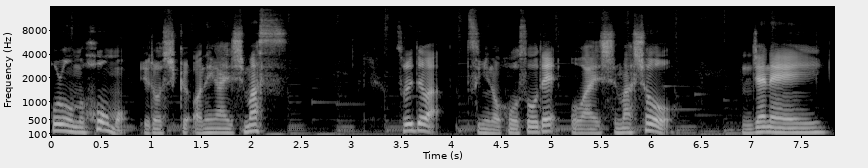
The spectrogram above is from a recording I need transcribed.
フォローの方もよろしくお願いします。それでは次の放送でお会いしましょう。じゃあねー。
